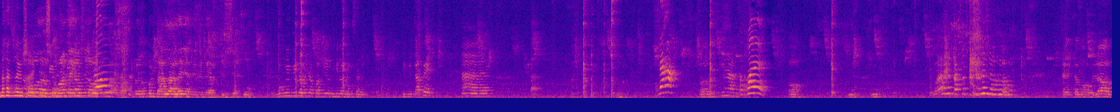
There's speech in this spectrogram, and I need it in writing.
nakatayo siya. Oo, kumatayo siya. Pero pag naalala niya, nininervous siya. Bumibitaw siya pag yung binubuksan. Bigay kapit. Hi. Pa. Oh, sige na. Oh. Mm, mm. Wah, takot ka na. Ka mahulog.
